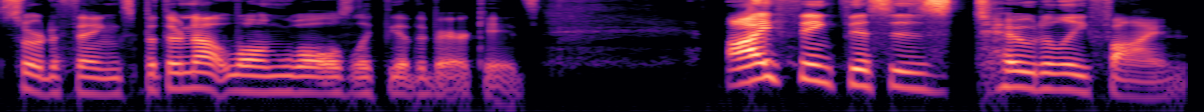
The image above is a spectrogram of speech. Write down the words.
sort of things but they're not long walls like the other barricades i think this is totally fine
